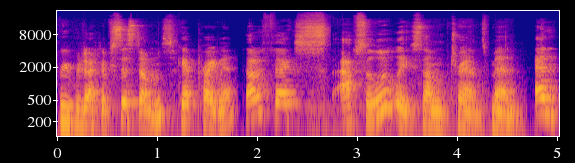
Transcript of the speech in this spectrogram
reproductive systems get pregnant. That affects absolutely some trans men. And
